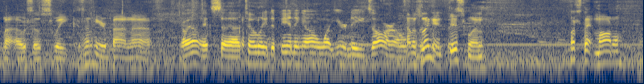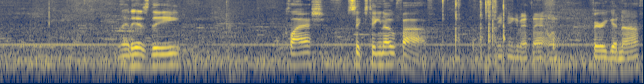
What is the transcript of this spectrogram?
my Oso Sweet? Because I'm here to buy a knife. Well, it's uh, totally depending on what your needs are. I was looking at this one. What's that model? that is the Clash 1605. What do you think about that one? Very good knife.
